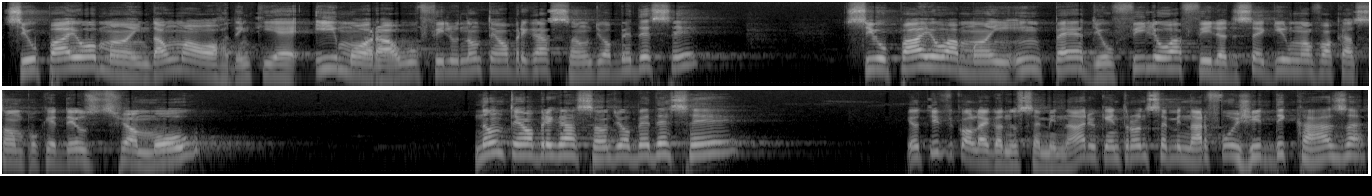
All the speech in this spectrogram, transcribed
Se o pai ou mãe dá uma ordem que é imoral, o filho não tem obrigação de obedecer. Se o pai ou a mãe impede o filho ou a filha de seguir uma vocação porque Deus chamou, não tem obrigação de obedecer. Eu tive colega no seminário que entrou no seminário fugido de casa.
